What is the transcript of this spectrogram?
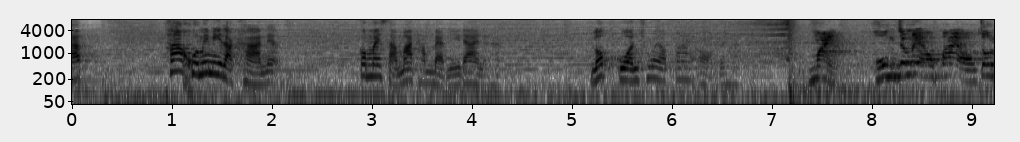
ครับ ถ้าคุณไม่มีหลักฐานเนี่ย ก็ไม่สามารถทำแบบนี้ได้นะครับรบกวนช่วยเอาป้ายออกด้วยครับไม่ ผมจะไม่เอาป้ายออกจน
